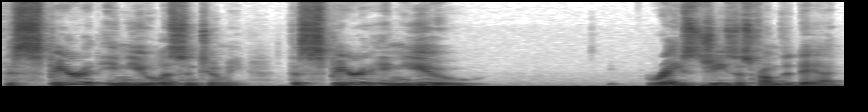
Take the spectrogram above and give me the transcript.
The spirit in you, listen to me, the spirit in you raised Jesus from the dead.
